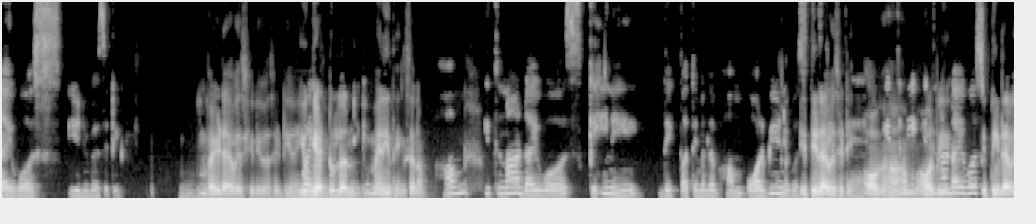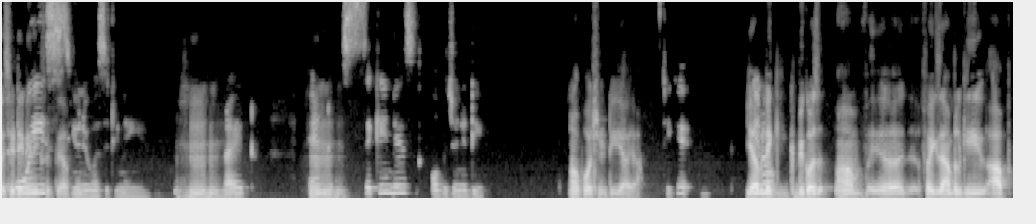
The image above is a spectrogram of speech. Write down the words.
diverse university. Very diverse university है you Why- get to learn ठीक है। मेनी थिंग्स है ना हम इतना डाइवर्स कहीं नहीं देख पाते मतलब हम और भी यूनिवर्सिटी इतनी diversity, और हाँ, हम और भी डाइवर्स इतनी डाइवर्सिटी नहीं देख सकते आप। यूनिवर्सिटी नहीं है। Right and. Second is opportunity opportunity या या ठीक है? या लाइक बिकॉज़ फॉर एग्जांपल कि आप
